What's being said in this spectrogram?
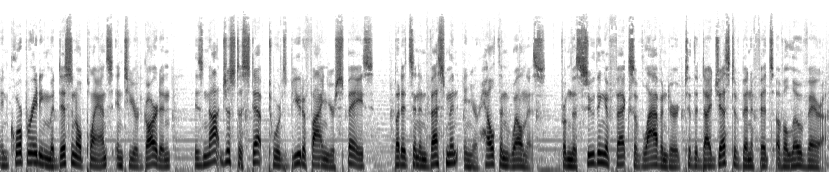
incorporating medicinal plants into your garden is not just a step towards beautifying your space, but it's an investment in your health and wellness, from the soothing effects of lavender to the digestive benefits of aloe vera.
